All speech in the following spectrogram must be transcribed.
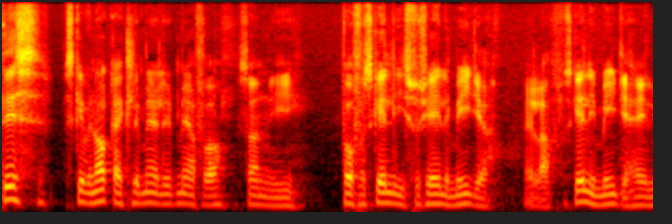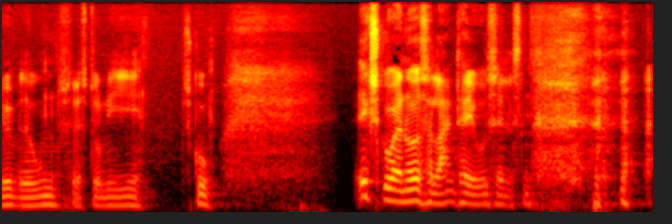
Det skal vi nok reklamere lidt mere for, sådan i, på forskellige sociale medier, eller forskellige medier her i løbet af ugen, hvis du lige skulle, ikke skulle være noget så langt her i udsendelsen.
